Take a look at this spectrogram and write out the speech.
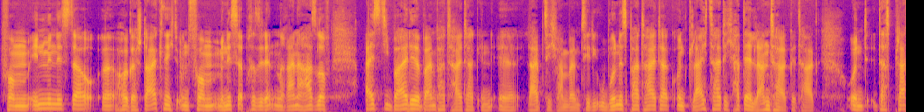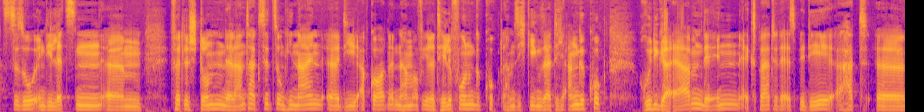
vom Innenminister äh, Holger Stahlknecht und vom Ministerpräsidenten Rainer Haseloff, als die beide beim Parteitag in äh, Leipzig waren, beim CDU-Bundesparteitag und gleichzeitig hat der Landtag getagt. Und das platzte so in die letzten ähm, Viertelstunden der Landtagssitzung hinein. Äh, die Abgeordneten haben auf ihre Telefone geguckt haben sich gegenseitig angeguckt. Rüdiger Erben, der Innenexperte der SPD, hat äh,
